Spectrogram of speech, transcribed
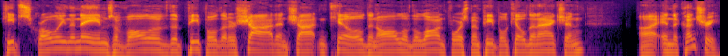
keep scrolling the names of all of the people that are shot and shot and killed, and all of the law enforcement people killed in action uh, in the country.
